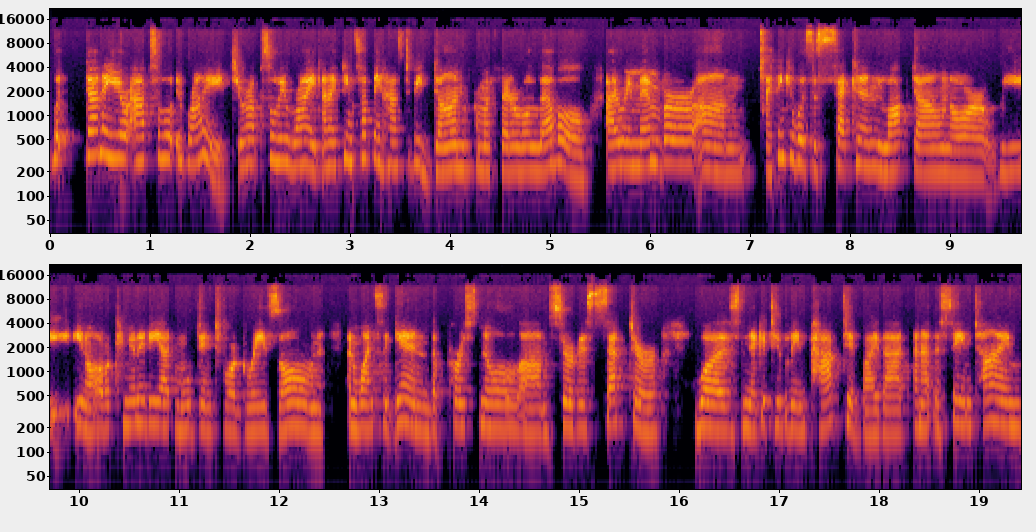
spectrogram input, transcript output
But Dana, you're absolutely right. You're absolutely right. And I think something has to be done from a federal level. I remember, um, I think it was the second lockdown, or we, you know, our community had moved into a gray zone. And once again, the personal um, service sector was negatively impacted by that. And at the same time,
